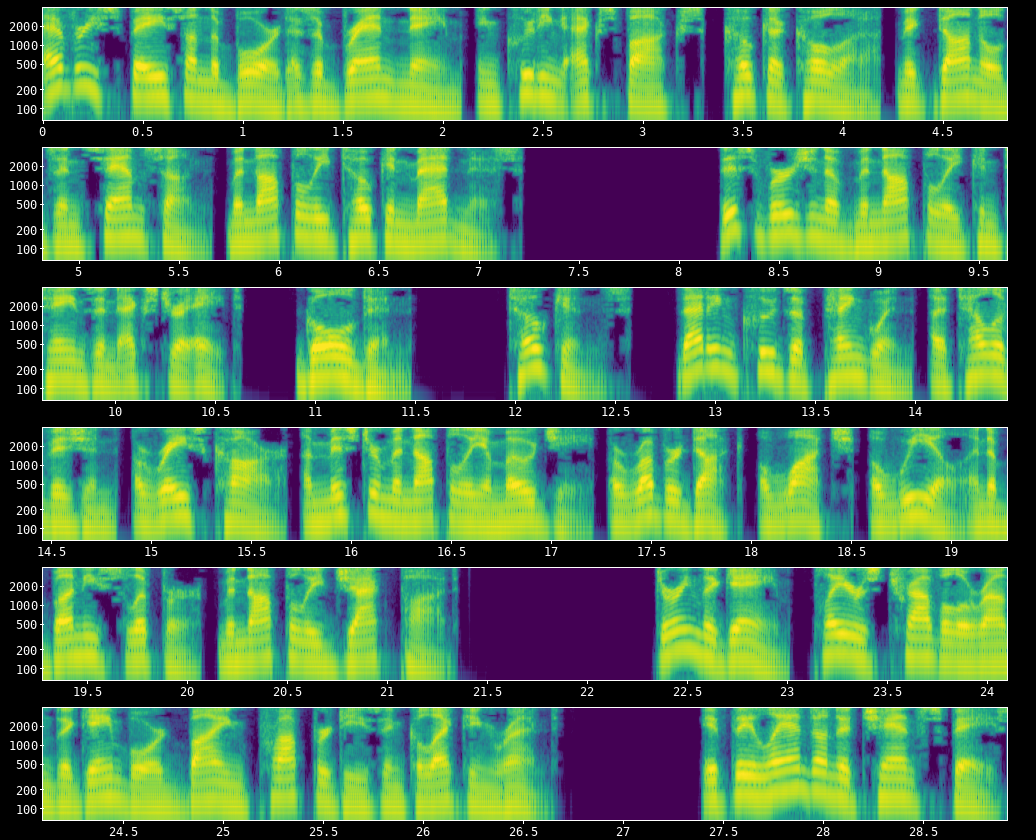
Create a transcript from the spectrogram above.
Every space on the board is a brand name, including Xbox, Coca-Cola, McDonald's and Samsung. Monopoly Token Madness This version of Monopoly contains an extra eight golden Tokens. That includes a penguin, a television, a race car, a Mr. Monopoly emoji, a rubber duck, a watch, a wheel and a bunny slipper. Monopoly Jackpot During the game, players travel around the gameboard buying properties and collecting rent. If they land on a chance space,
